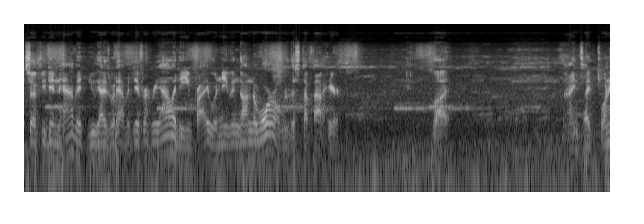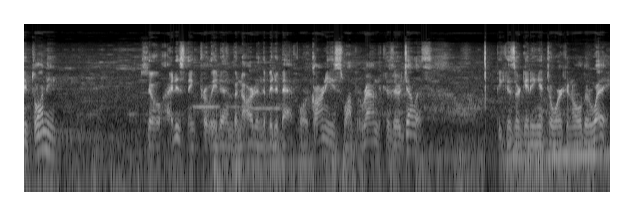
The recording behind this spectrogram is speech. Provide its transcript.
So if you didn't have it, you guys would have a different reality. You probably wouldn't even gone to war over this stuff out here. But hindsight 2020. So I just think Perlita and Bernard and the bit of bat four carnies swap around because they're jealous. Because they're getting it to work an older way.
